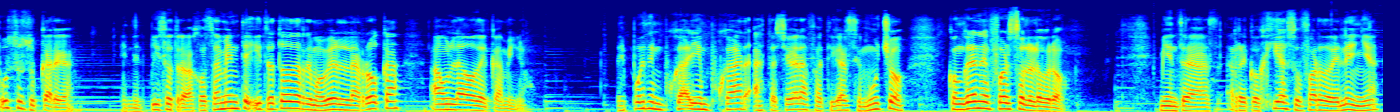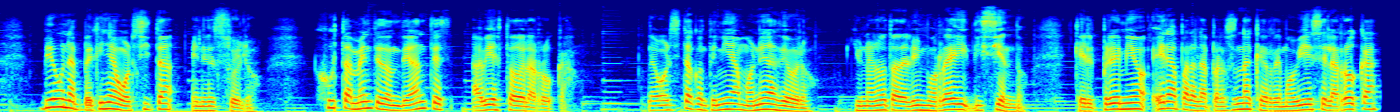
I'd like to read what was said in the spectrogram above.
puso su carga en el piso trabajosamente y trató de remover la roca a un lado del camino. Después de empujar y empujar hasta llegar a fatigarse mucho, con gran esfuerzo lo logró. Mientras recogía su fardo de leña, vio una pequeña bolsita en el suelo, justamente donde antes había estado la roca. La bolsita contenía monedas de oro y una nota del mismo rey diciendo que el premio era para la persona que removiese la roca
